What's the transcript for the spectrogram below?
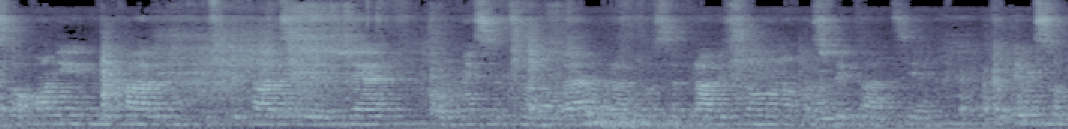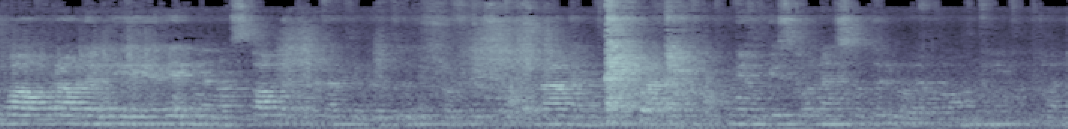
so oni prihajali hospitacije že od meseca novembra, to se pravi samo na hospitacije. Potem so pa upravljali redne nastope, takrat je bil tudi profesor zraven, mi v bistvu ne sodelujemo, oni pač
